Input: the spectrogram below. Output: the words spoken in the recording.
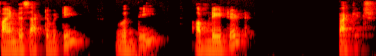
find this activity with the updated package.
